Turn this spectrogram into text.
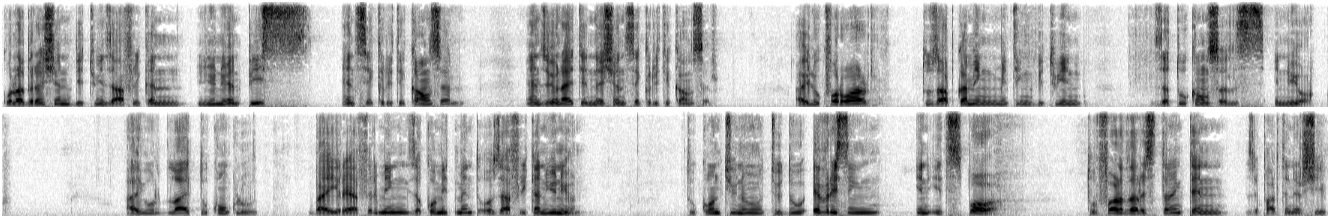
collaboration between the African Union Peace and Security Council and the United Nations Security Council. I look forward to the upcoming meeting between the two councils in New York. I would like to conclude by reaffirming the commitment of the African Union to continue to do everything in its power to further strengthen the partnership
